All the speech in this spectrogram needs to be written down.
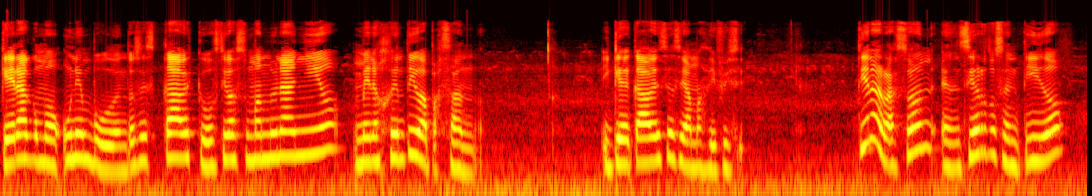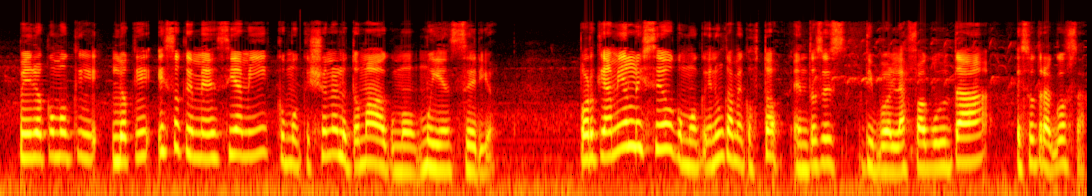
que era como un embudo. Entonces cada vez que vos ibas sumando un año, menos gente iba pasando. Y que cada vez se hacía más difícil tiene razón en cierto sentido, pero como que lo que eso que me decía a mí, como que yo no lo tomaba como muy en serio. Porque a mí el liceo como que nunca me costó. Entonces, tipo, la facultad es otra cosa.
